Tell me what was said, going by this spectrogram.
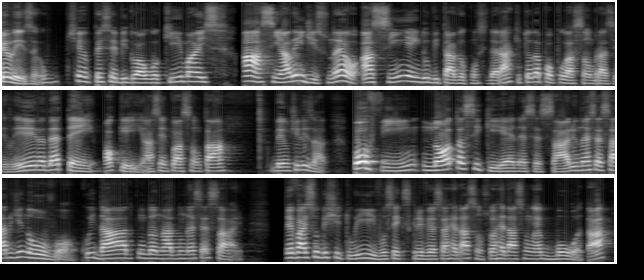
Beleza, eu tinha percebido algo aqui, mas. Ah, sim, além disso, né? Assim é indubitável considerar que toda a população brasileira detém. Ok, a acentuação tá bem utilizada. Por fim, nota-se que é necessário, necessário de novo, ó. Cuidado com o danado necessário. Você vai substituir, você que escreveu essa redação. Sua redação é boa, tá?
